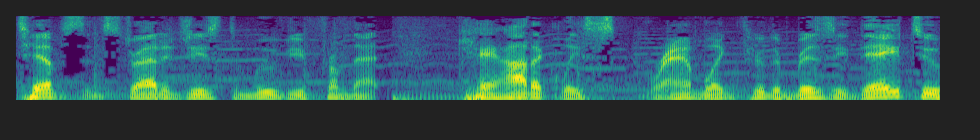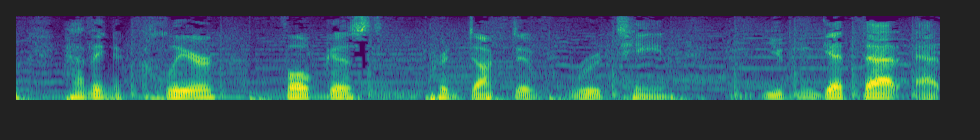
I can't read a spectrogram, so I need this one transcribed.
tips, and strategies to move you from that chaotically scrambling through the busy day to having a clear, focused, productive routine. You can get that at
